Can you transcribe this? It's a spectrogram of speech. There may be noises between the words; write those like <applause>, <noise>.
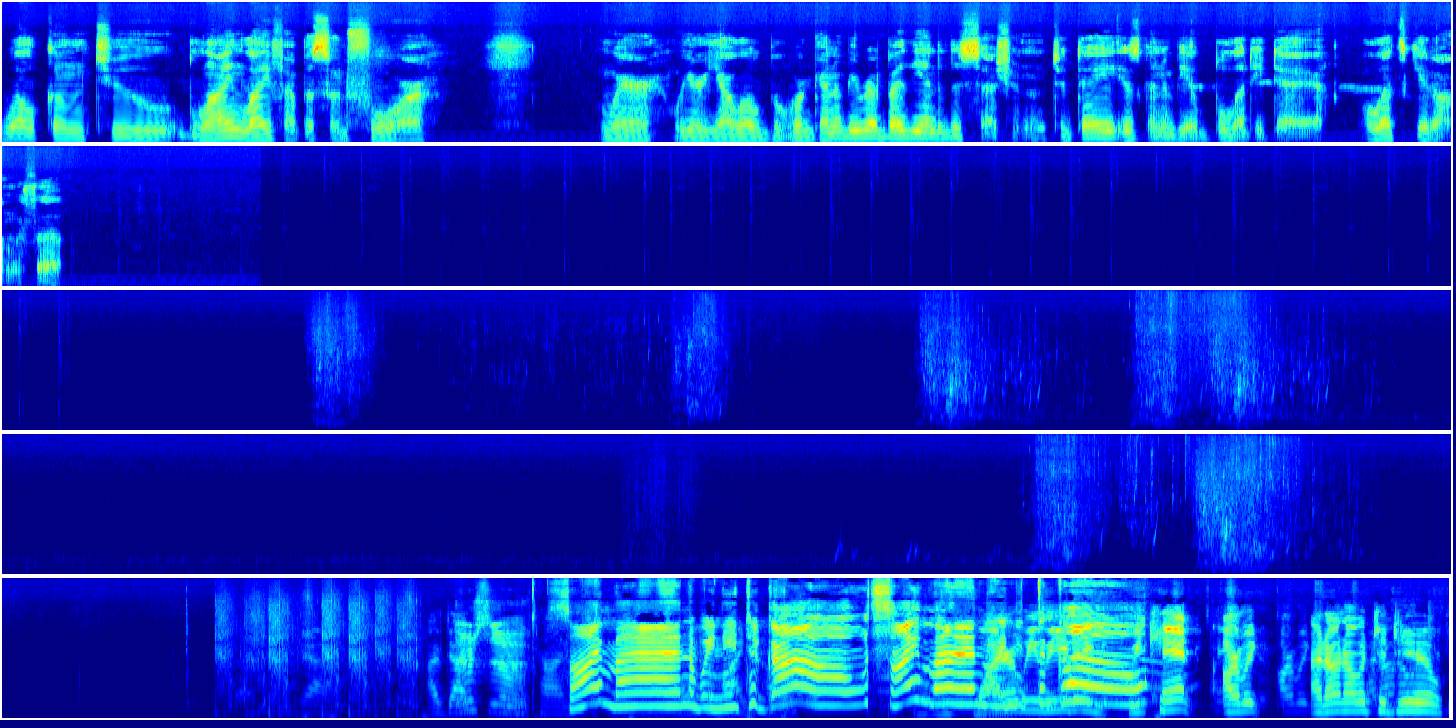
welcome to Blind Life episode 4, where we are yellow, but we're going to be red by the end of the session. Today is going to be a bloody day. Let's get on with it. I've done There's a- Simon, we need to go. Simon, Why we are need we to leaving? go. We can't. Are we? I don't know what to do.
